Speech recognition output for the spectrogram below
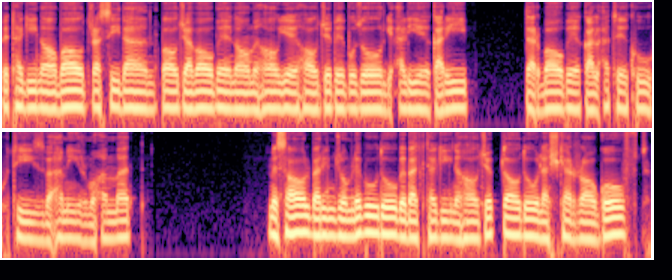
بتگیناباد رسیدند با جواب نامه های حاجب بزرگ علی قریب در باب قلعت کوهتیز و امیر محمد. مثال برین جمله بود و به بگتگین حاجب داد و لشکر را گفت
